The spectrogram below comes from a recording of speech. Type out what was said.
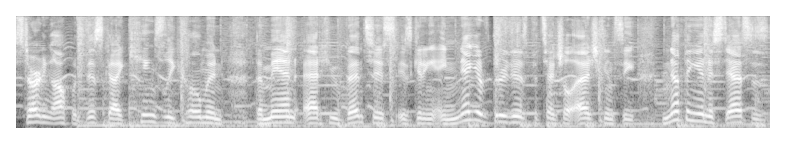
Starting off with this guy, Kingsley Coman, the man at Juventus is getting a negative 3 to his potential. As you can see, nothing in his stats has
